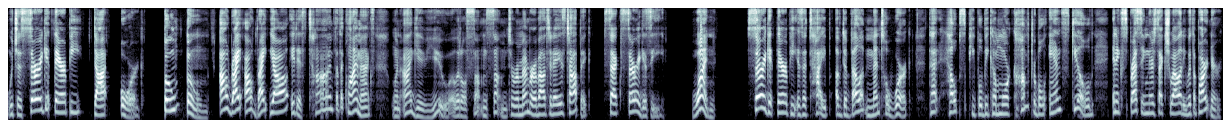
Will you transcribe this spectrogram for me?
which is surrogatetherapy.org. Boom, boom. All right, all right, y'all. It is time for the climax when I give you a little something something to remember about today's topic sex surrogacy. One, Surrogate therapy is a type of developmental work that helps people become more comfortable and skilled in expressing their sexuality with a partner.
